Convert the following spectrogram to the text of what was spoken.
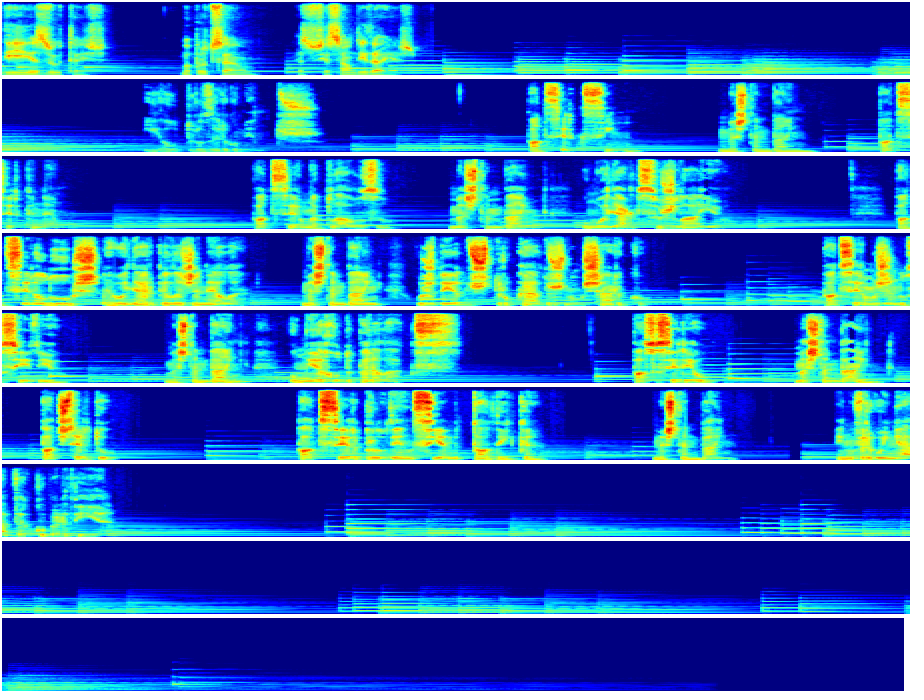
Dias Úteis, uma produção, associação de ideias. E outros argumentos. Pode ser que sim, mas também pode ser que não. Pode ser um aplauso, mas também um olhar de soslaio. Pode ser a luz a olhar pela janela mas também os dedos trocados num charco. Pode ser um genocídio, mas também um erro de paralaxe. Posso ser eu, mas também podes ser tu. Pode ser prudência metódica, mas também envergonhada cobardia.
